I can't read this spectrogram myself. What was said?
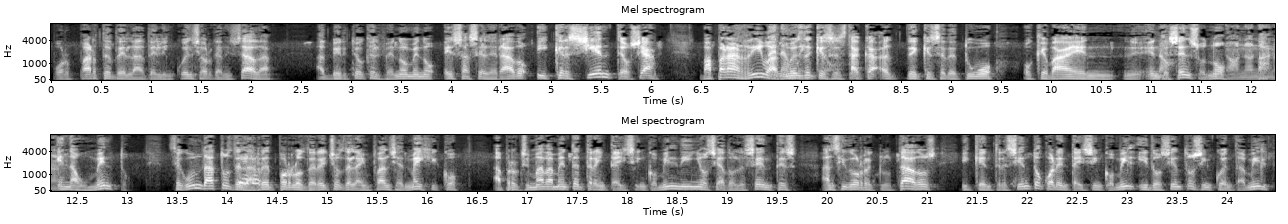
por parte de la delincuencia organizada advirtió que el fenómeno es acelerado y creciente, o sea, va para arriba, no es de que se está de que se detuvo o que va en, en No. descenso, no, No, no, no, va no, en no. aumento. Según datos de la Red por los Derechos de la Infancia en México, aproximadamente 35 mil niños y adolescentes han sido reclutados y que entre 145 mil y 250 mil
